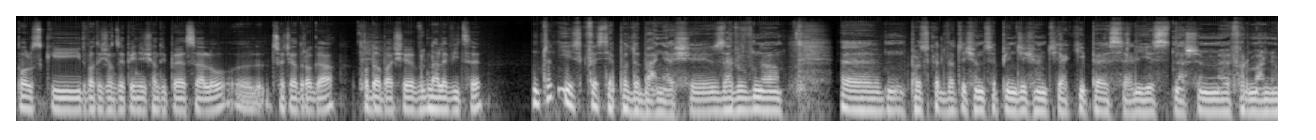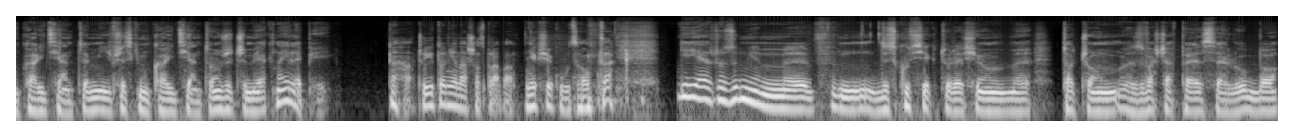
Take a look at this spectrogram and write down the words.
Polski 2050 i PSL-u, e, trzecia droga, podoba się na Lewicy? To nie jest kwestia podobania się. Zarówno e, Polska 2050, jak i PSL jest naszym formalnym koalicjantem i wszystkim koalicjantom życzymy jak najlepiej. Aha, czyli to nie nasza sprawa. Niech się kłócą, tak? Nie, ja rozumiem e, dyskusje, które się e, toczą, zwłaszcza w PSL-u, bo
